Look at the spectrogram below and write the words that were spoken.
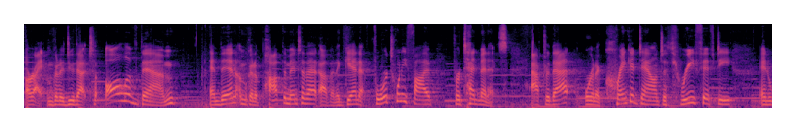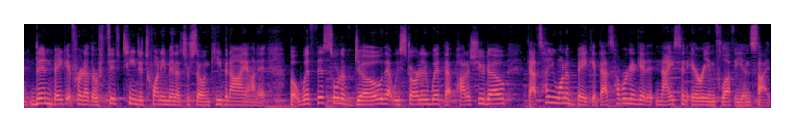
All right, I'm gonna do that to all of them. And then I'm gonna pop them into that oven, again at 425 for 10 minutes. After that, we're gonna crank it down to 350 and then bake it for another 15 to 20 minutes or so and keep an eye on it. But with this sort of dough that we started with, that pot choux dough, that's how you wanna bake it. That's how we're gonna get it nice and airy and fluffy inside.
